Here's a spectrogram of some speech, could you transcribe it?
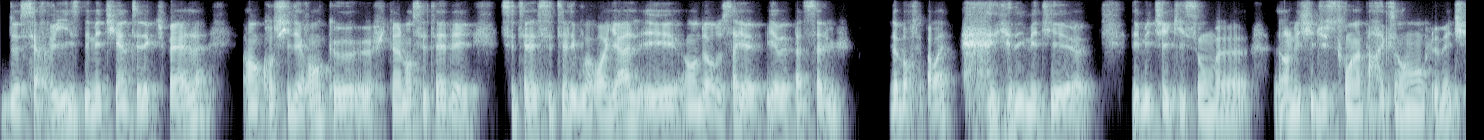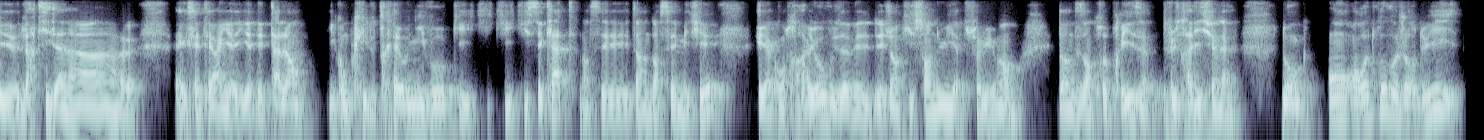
de service, des métiers intellectuels, en considérant que euh, finalement c'était des c'était c'était les voies royales et en dehors de ça il y avait, il y avait pas de salut. D'abord, c'est pas vrai. il y a des métiers, euh, des métiers qui sont euh, dans le métier du soin, par exemple, le métier de l'artisanat, euh, etc. Il y, a, il y, a, des talents, y compris de très haut niveau, qui, qui, qui, s'éclatent dans ces, dans, ces métiers. Et à contrario, vous avez des gens qui s'ennuient absolument dans des entreprises plus traditionnelles. Donc, on, on retrouve aujourd'hui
